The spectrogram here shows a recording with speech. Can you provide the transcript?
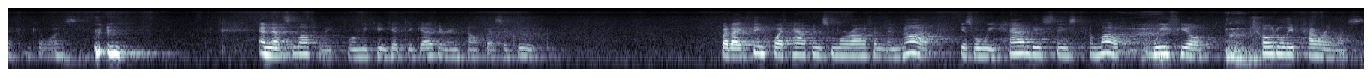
I think it was. and that's lovely when we can get together and help as a group. But I think what happens more often than not is when we have these things come up, we feel totally powerless.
